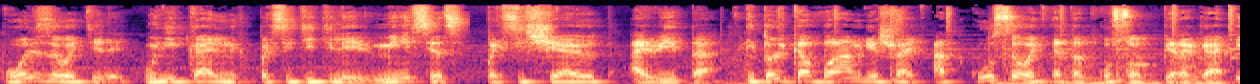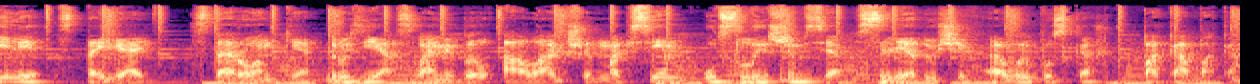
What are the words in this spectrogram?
пользователей, уникальных посетителей в месяц посещают Авито. И только вам решать, откусывать этот кусок пирога или стоять в сторонке. Друзья, с вами был Алакшин Максим. Услышимся в следующих выпусках. Пока-пока.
